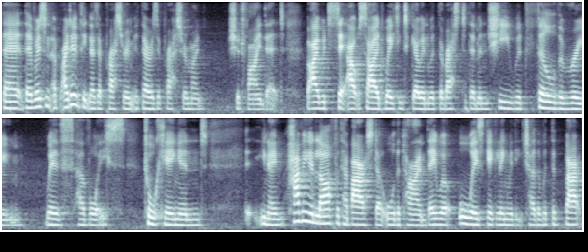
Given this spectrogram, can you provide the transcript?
there there isn't. A, I don't think there's a press room. If there is a press room, I should find it. But I would sit outside waiting to go in with the rest of them, and she would fill the room with her voice, talking and you know having a laugh with her barrister all the time. They were always giggling with each other with the bar-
